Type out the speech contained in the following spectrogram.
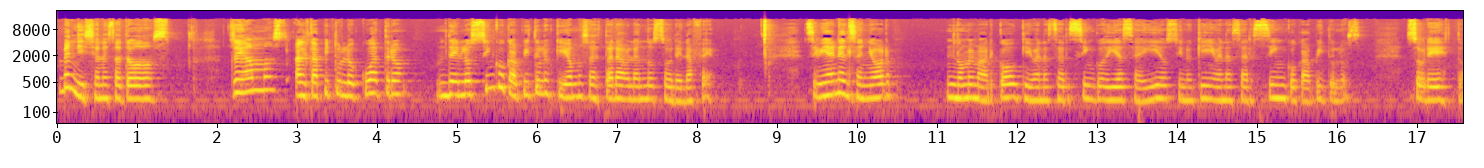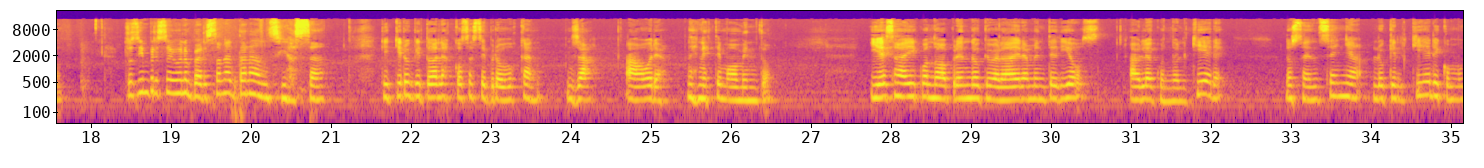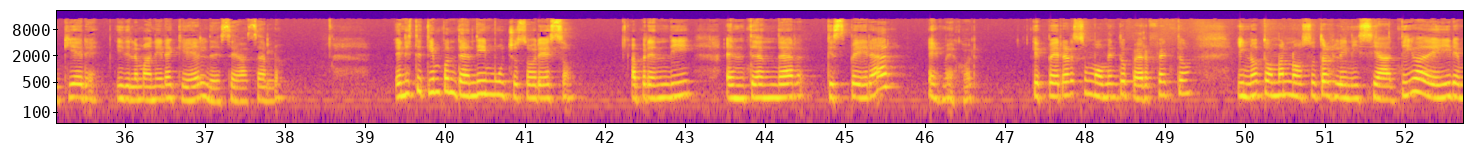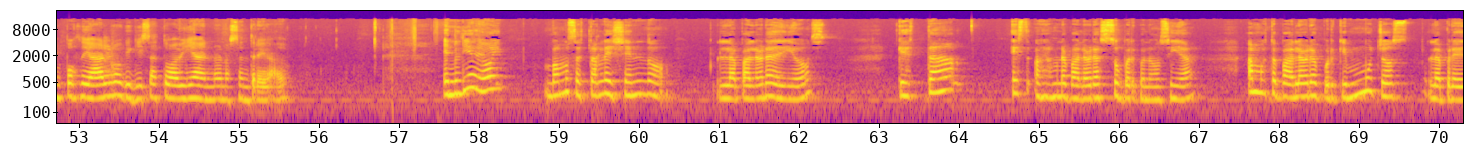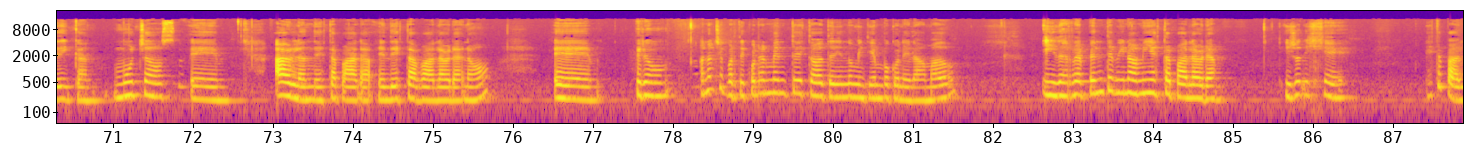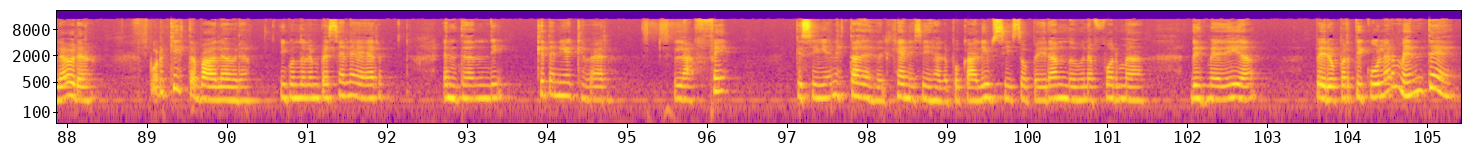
Bendiciones a todos. Llegamos al capítulo 4 de los cinco capítulos que íbamos a estar hablando sobre la fe. Si bien el Señor no me marcó que iban a ser cinco días seguidos, sino que iban a ser cinco capítulos sobre esto. Yo siempre soy una persona tan ansiosa que quiero que todas las cosas se produzcan ya, ahora, en este momento. Y es ahí cuando aprendo que verdaderamente Dios habla cuando Él quiere, nos enseña lo que Él quiere, como quiere y de la manera que Él desea hacerlo. En este tiempo entendí mucho sobre eso. Aprendí a entender que esperar es mejor, que esperar es un momento perfecto y no tomar nosotros la iniciativa de ir en pos de algo que quizás todavía no nos ha entregado. En el día de hoy vamos a estar leyendo la palabra de Dios, que está, es una palabra súper conocida. Amo esta palabra porque muchos la predican, muchos eh, hablan de esta, palabra, de esta palabra, ¿no? Eh, pero anoche particularmente estaba teniendo mi tiempo con el amado y de repente vino a mí esta palabra y yo dije, esta palabra, ¿por qué esta palabra? Y cuando la empecé a leer, entendí que tenía que ver la fe, que si bien está desde el Génesis al Apocalipsis operando de una forma desmedida, pero particularmente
